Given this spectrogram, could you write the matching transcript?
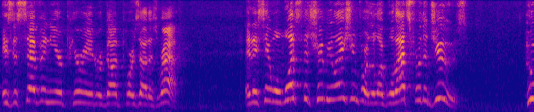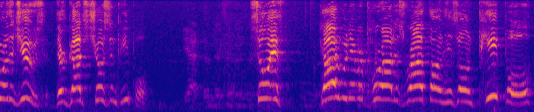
is a seven-year period where God pours out his wrath. And they say, well, what's the tribulation for? They're like, well, that's for the Jews. Who are the Jews? They're God's chosen people. Yeah, it doesn't make sense. So if God would never pour out his wrath on his own people,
